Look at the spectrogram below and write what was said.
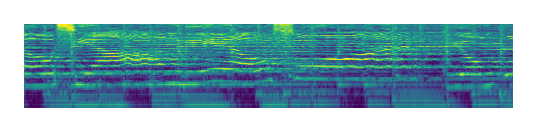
就像流水，永不。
